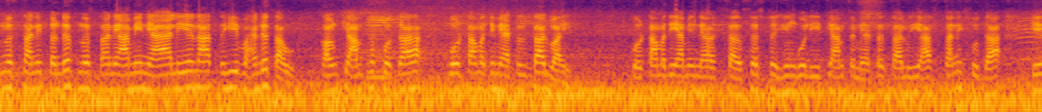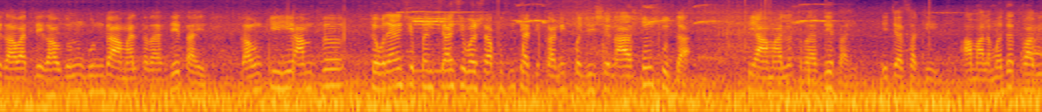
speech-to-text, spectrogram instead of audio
नसताना तंडत नसताना आम्ही न्यायालयातही भांडत आहोत. कारण की आमचं स्वतः कोर्टामध्ये मॅटर चालू आहे. कोर्टामध्ये आम्ही न्या- सस्त हिंगोली इथे आमचं मॅटर चालू आहे. असताना सुद्धा हे गावातले गावधून गुंड आम्हाला त्रास देत आहेत. कारण की हे आमचं चौऱ्याऐंशी पंच्याऐंशी वर्षापासून त्या ठिकाणी पोझिशन असून सुद्धा ते आम्हाला त्रास देत आहे त्याच्यासाठी आम्हाला मदत व्हावी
